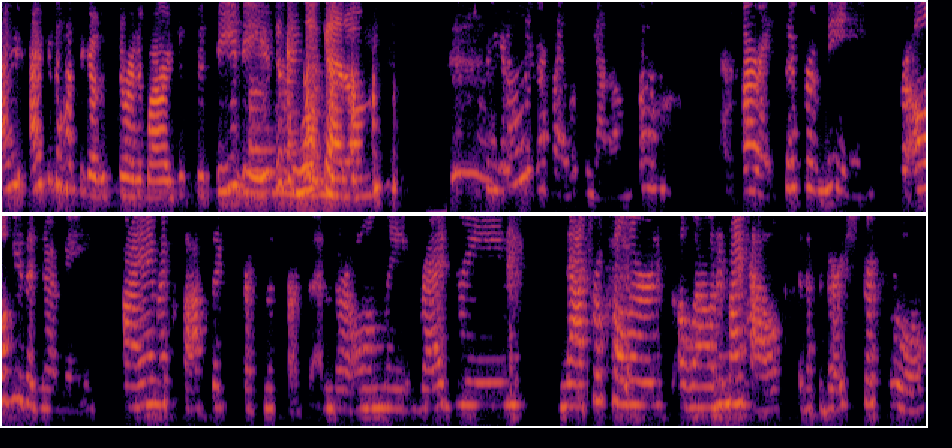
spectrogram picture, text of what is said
I, I'm gonna have to go to the store tomorrow just to see oh, these. just look at them I'm gonna get a by looking at them. All right, so for me, for all of you that know me, I am a classic Christmas person. There are only red, green, natural colors allowed in my house, and that's a very strict rule.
